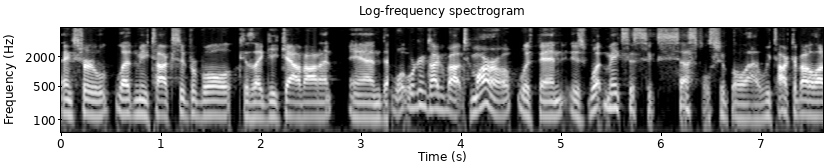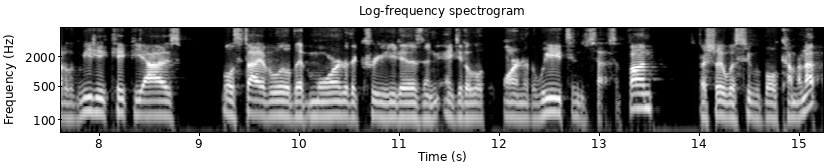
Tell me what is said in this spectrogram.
thanks for letting me talk super bowl because i geek out on it and what we're going to talk about tomorrow with ben is what makes a successful super bowl ad we talked about a lot of the media kpis we'll dive a little bit more into the creative and, and, get a little bit more into the weeds and just have some fun, especially with Super Bowl coming up.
